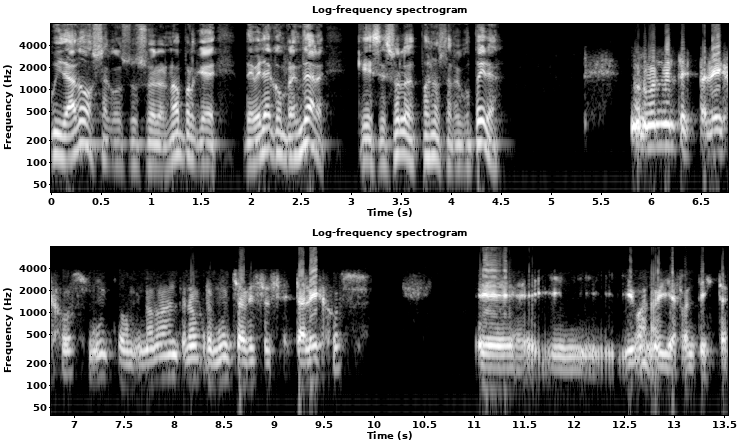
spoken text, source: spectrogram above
cuidadosa con sus suelos, ¿no? Porque debería comprender que ese suelo después no se recupera. Normalmente está lejos, normalmente no, pero muchas veces está lejos, eh, y, bueno, y es rentista.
